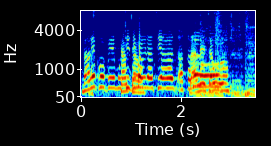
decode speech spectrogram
Dale, profe. Chao, Muchísimas chao. gracias. Hasta Dale, luego. chao, Hugo.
